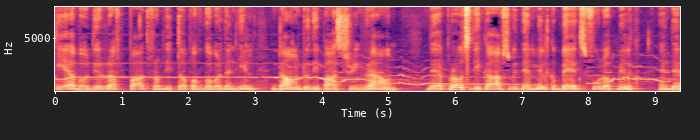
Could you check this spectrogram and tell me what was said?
care about the rough path from the top of Govardhan Hill down to the pasturing ground. They approached the calves with their milk bags full of milk and they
